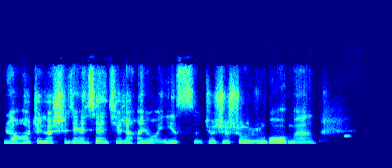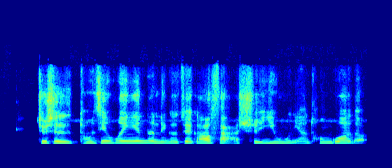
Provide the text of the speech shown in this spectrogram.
然后这个时间线其实很有意思，就是说如果我们就是同性婚姻的那个最高法是一五年通过的。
